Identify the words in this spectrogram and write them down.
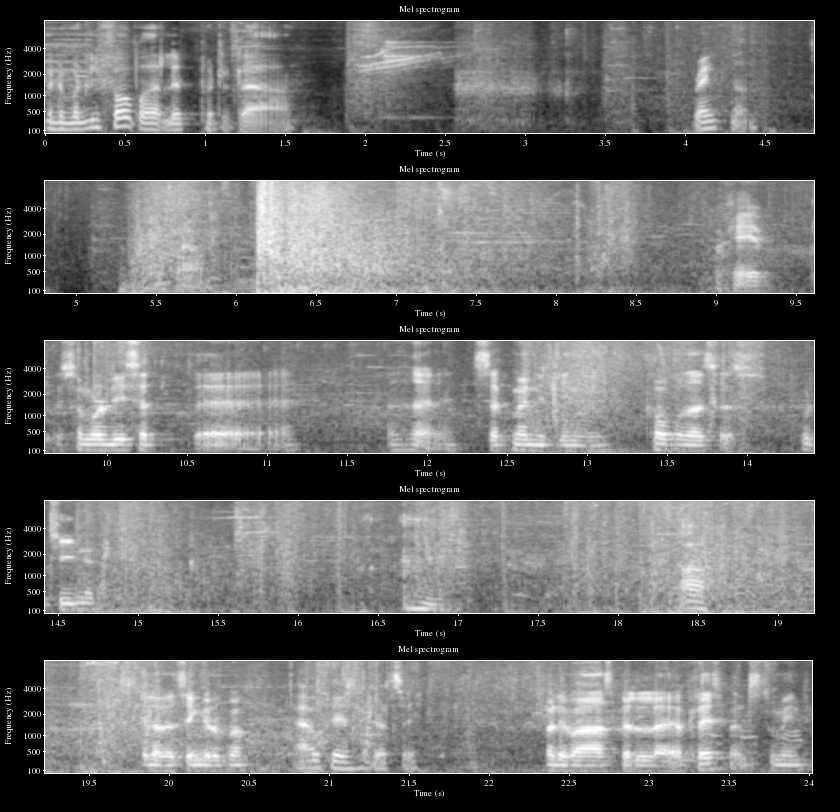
Men du må lige forberede dig lidt på det der rank noget. Okay, så må du lige sætte, øh, hvad hedder det, sætte mig ind i din forberedelsesrutine. Ah, Eller hvad tænker du på? ja okay, det kan godt se. Og det var at spille uh, placements, du mente?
